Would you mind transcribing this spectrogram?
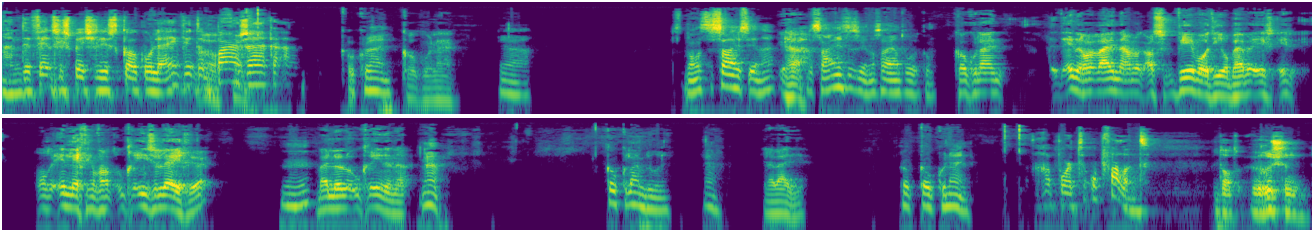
Een defensiespecialist Coco Lijn vindt een paar zaken aan. Kokolijn. Kokolijn. Ja. Dan is de science in, hè? Ja. De science is in als hij aan het woord komt. Kokolijn, het enige wat wij namelijk als weerwoord hierop hebben is, is onze inlichting van het Oekraïense leger. Mhm. Wij lullen Oekraïne na. Ja. Kokolijn bedoel je? Ja. Ja, wij niet. Ko- Kokonijn. Rapport opvallend. Dat Russen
